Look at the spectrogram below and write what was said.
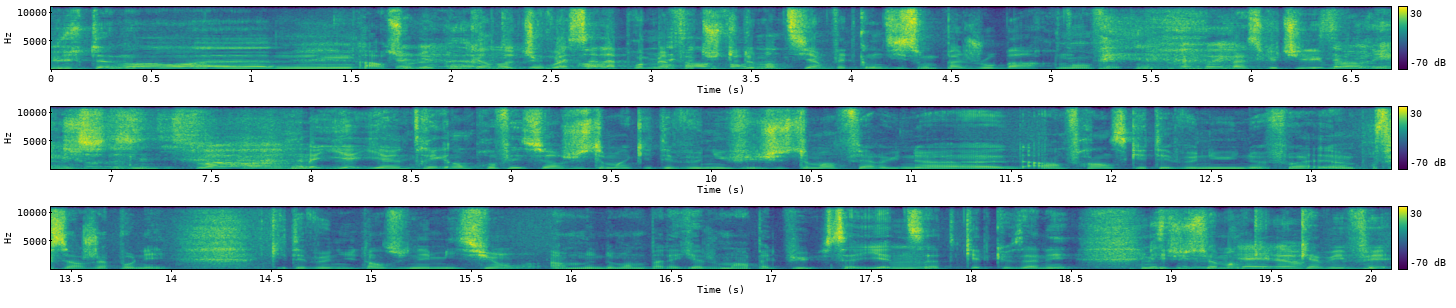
justement. euh, Alors sur le coup, quand tu vois ça la première fois, tu te demandes si en fait compte ils sont pas jobards en fait, parce que tu les vois rire. quelque chose de cette histoire. hein. Mais il y, a- y a un très grand professeur justement qui était venu justement faire une en France, qui était venu une fois, un professeur japonais, qui était venu dans une émission. Alors me demande pas laquelle, je me rappelle plus. Ça il y a de Mhm. ça de quelques années. Mais et justement qui, avait fait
